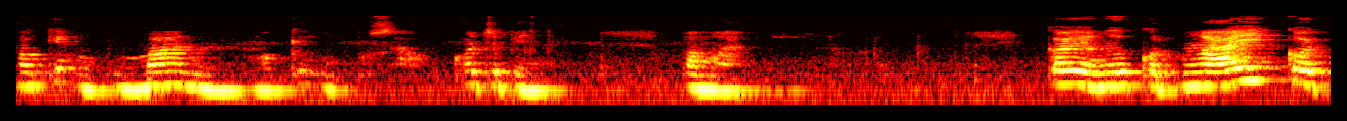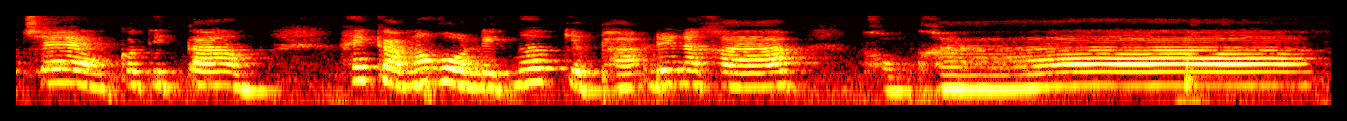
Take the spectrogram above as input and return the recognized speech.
มาร์เก็ตของปู่มั่นมาร์เก็ตของปู่สาก็จะเป็นประมาณนี้นะครับก็อย่าลืมกดไลค์กดแชร์กดติดตาม ให้กับน้องโขนเด็กเงือกเก็บพระด้วยนะครับ ขอบคุณครับ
